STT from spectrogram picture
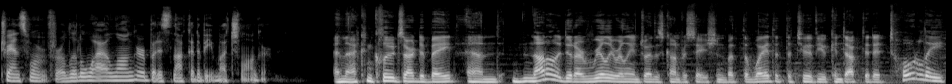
transform it for a little while longer, but it's not going to be much longer. And that concludes our debate. And not only did I really, really enjoy this conversation, but the way that the two of you conducted it totally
